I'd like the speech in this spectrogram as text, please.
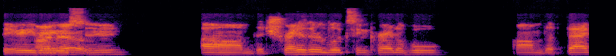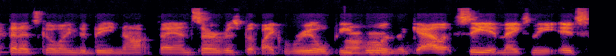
very very soon. Um, the trailer looks incredible. Um, the fact that it's going to be not fan service but like real people Uh-huh. in the galaxy, it makes me it's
